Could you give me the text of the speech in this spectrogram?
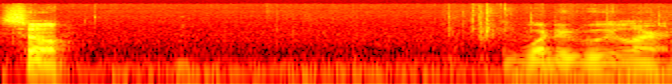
So, what did we learn?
